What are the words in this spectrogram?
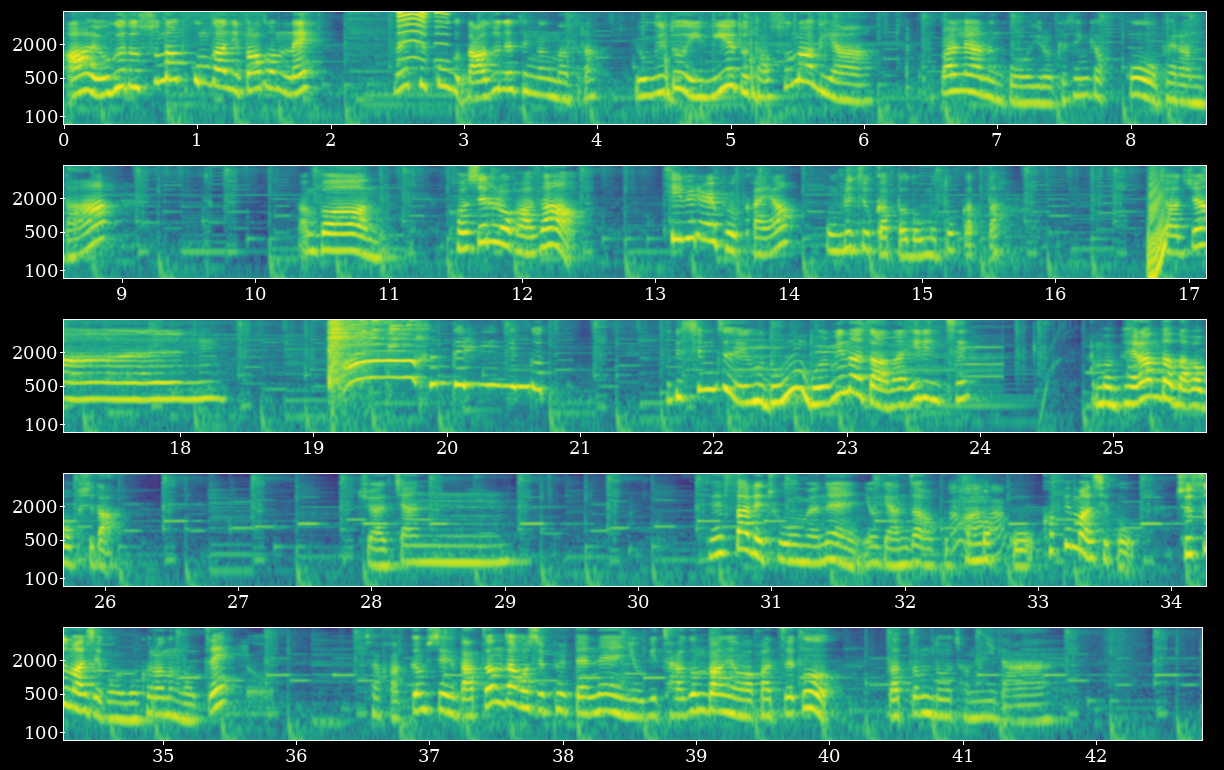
아, 여기도 수납 공간이 빠졌네. 왜 이렇게 꼭 나중에 생각나더라? 여기도 이 위에도 다 수납이야. 빨래하는 곳 이렇게 생겼고, 베란다. 한번 거실로 가서 TV를 볼까요? 우리 집 같다. 너무 똑같다. 짜잔. 아, 흔들리 이게 심지어 이거 너무 멀미나지 않아? 1인칭? 한번 베란다 나가봅시다. 짜잔. 햇살이 좋으면은 여기 앉아갖고 밥 먹고 커피 마시고 주스 마시고 뭐 그러는 거지? 자 가끔씩 낮잠 자고 싶을 때는 여기 작은 방에 와가지고 낮잠도 잡니다.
